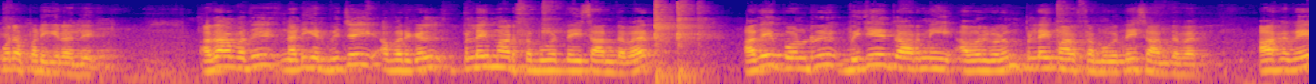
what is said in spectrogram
கூறப்படுகிறது. அதாவது நடிகர் விஜய் அவர்கள் பிள்ளைமார் சமூகத்தை சார்ந்தவர். அதே போன்று விஜயதாரணி அவர்களும் பிள்ளைமார் சமூகத்தை சார்ந்தவர். ஆகவே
